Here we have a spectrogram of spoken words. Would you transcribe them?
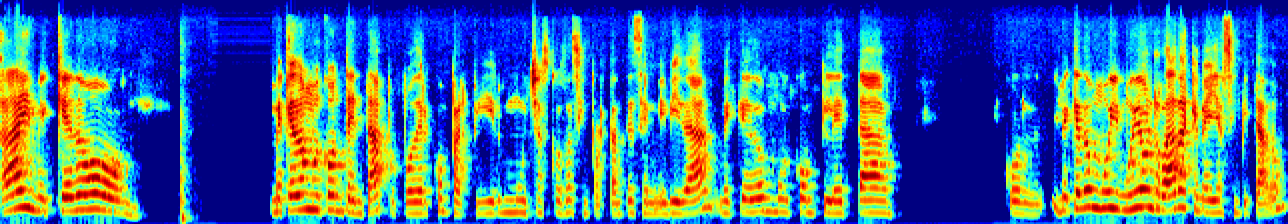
Ay, me quedo, me quedo muy contenta por poder compartir muchas cosas importantes en mi vida. Me quedo muy completa con, y me quedo muy, muy honrada que me hayas invitado,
